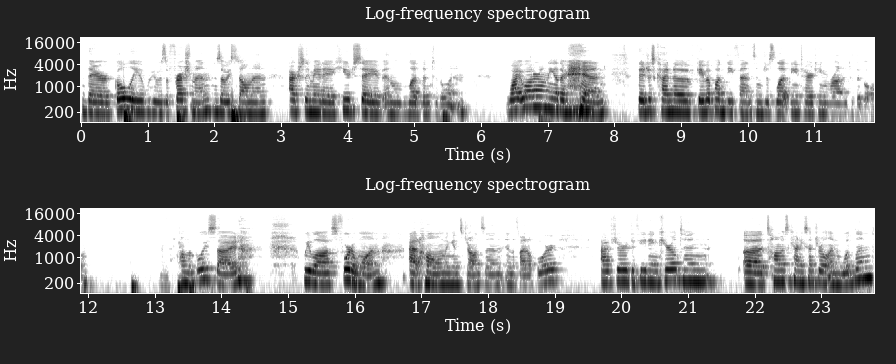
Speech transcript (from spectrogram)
their goalie, who was a freshman, Zoe Stellman, actually made a huge save and led them to the win. Whitewater, on the other hand, they just kind of gave up on defense and just let the entire team run into the goal. On the boys' side, we lost 4 to 1 at home against Johnson in the Final Four after defeating Carrollton, uh, Thomas County Central, and Woodland.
